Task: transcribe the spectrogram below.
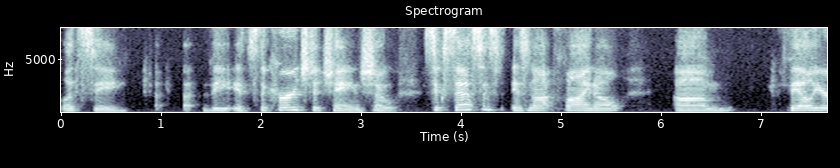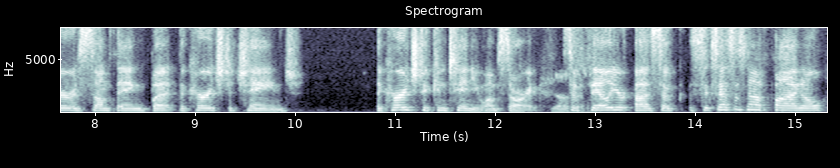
let's see uh, the it's the courage to change. So success is is not final. Um, failure is something but the courage to change the courage to continue. I'm sorry. Yes. so failure uh, so success is not final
